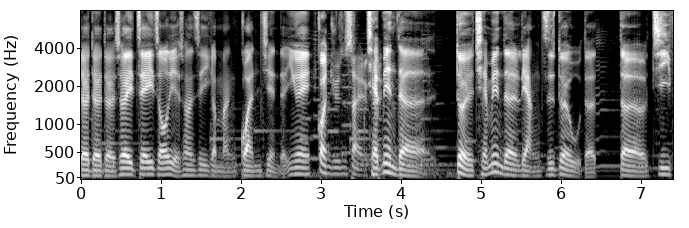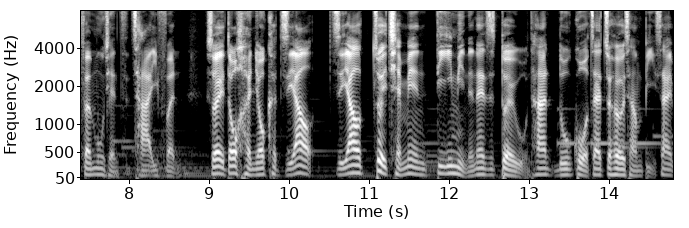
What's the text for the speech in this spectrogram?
对对对，所以这一周也算是一个蛮关键的，因为冠军赛前面的对前面的两支队伍的的积分目前只差一分，所以都很有可只要只要最前面第一名的那支队伍，他如果在最后一场比赛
